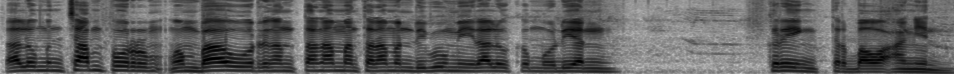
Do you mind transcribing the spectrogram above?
lalu mencampur membaur dengan tanaman-tanaman di bumi lalu kemudian kering terbawa angin.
